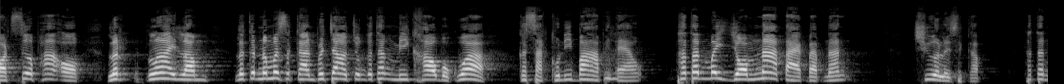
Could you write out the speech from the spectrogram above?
อดเสื้อผ้าออกแล้วไล่ลแล้วก็นมัสการพระเจ้าจนกระทั่งมีข่าวบอกว่า กษัตริย์คนนี้บ้าไปแล้ว ถ้าท่านไม่ยอมหน้าแตกแบบนั้น เชื่อเลยสิครับ ถ้าท่าน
